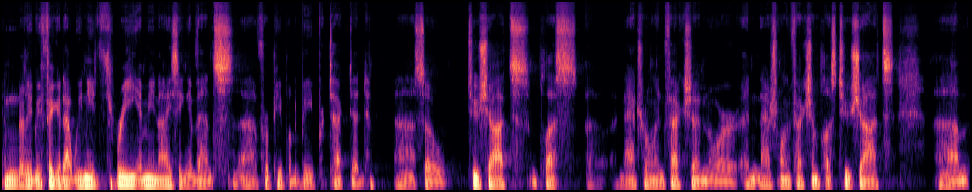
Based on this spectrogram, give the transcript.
And really, we figured out we need three immunizing events uh, for people to be protected. Uh, so, two shots plus uh, a natural infection, or a natural infection plus two shots. Um,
